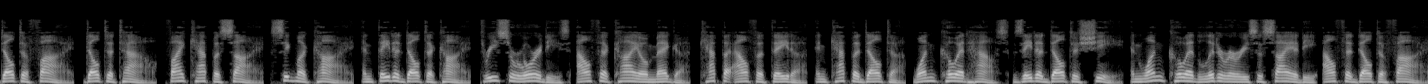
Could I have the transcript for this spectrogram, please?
Delta Phi, Delta Tau, Phi Kappa Psi, Sigma Chi, and Theta Delta Chi, 3 sororities Alpha Chi Omega, Kappa Alpha Theta, and Kappa Delta, 1 co-ed house Zeta Delta Xi, and 1 co-ed literary society Alpha Delta Phi.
